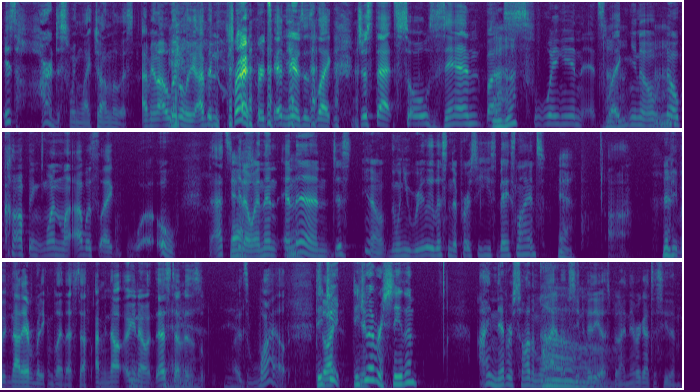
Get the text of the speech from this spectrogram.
it's hard to swing like John Lewis. I mean, I literally I've been trying for ten years. It's like just that so zen, but Uh-huh. swinging. It's like Uh-huh. you know, Uh-huh. no comping one line. I was like, whoa. That's Yes. you know, and then and Yeah. then just you know when you really listen to Percy Heath's bass lines, yeah. ah, people not everybody can play that stuff. I mean, no, you know that Yeah, stuff is it's wild. Did So you I- did yeah, you ever see them? I never saw them live. I've seen Oh. videos, but I never got to see them.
